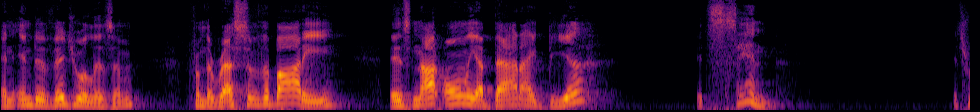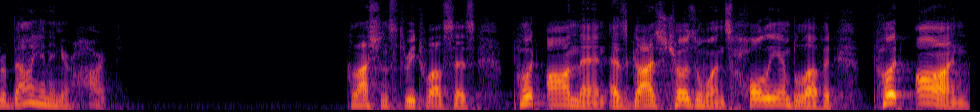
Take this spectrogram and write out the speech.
and individualism from the rest of the body is not only a bad idea, it's sin. It's rebellion in your heart. Colossians 3:12 says, "Put on then as God's chosen ones, holy and beloved, put on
